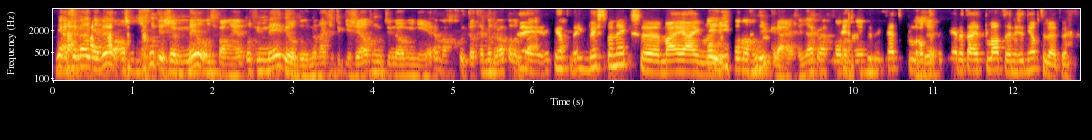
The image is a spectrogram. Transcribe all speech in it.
Ja, terwijl jij wel, als het goed is, een mail ontvangen hebt of je mee wil doen, dan had je natuurlijk jezelf moeten nomineren. Maar goed, dat hebben we er ook al een nee, paar. Ik, heb, ik wist van niks. Uh, maar ja, ik Nee, die vanaf nu krijgen. Jij krijgt vanaf nu. Ik net op de verkeerde tijd plat en is het niet op te letten.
